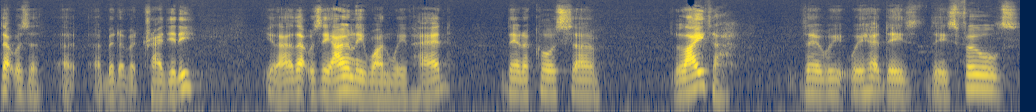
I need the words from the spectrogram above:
that was a, a, a bit of a tragedy. You know, that was the only one we've had. Then, of course, um, later, there we, we had these these fools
